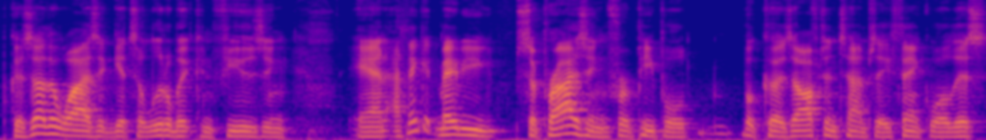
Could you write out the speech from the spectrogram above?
because otherwise it gets a little bit confusing. And I think it may be surprising for people because oftentimes they think, well, this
